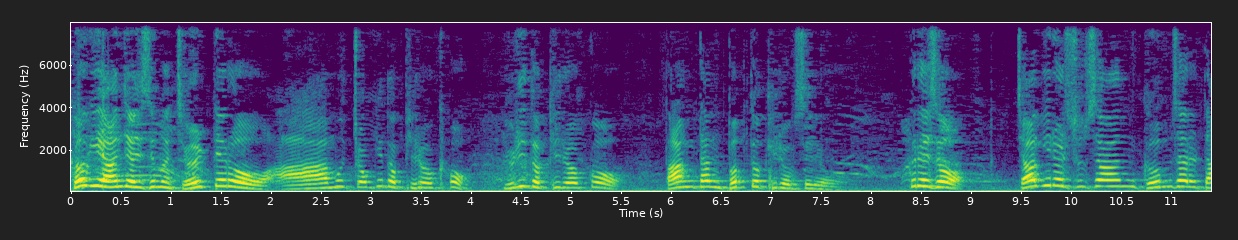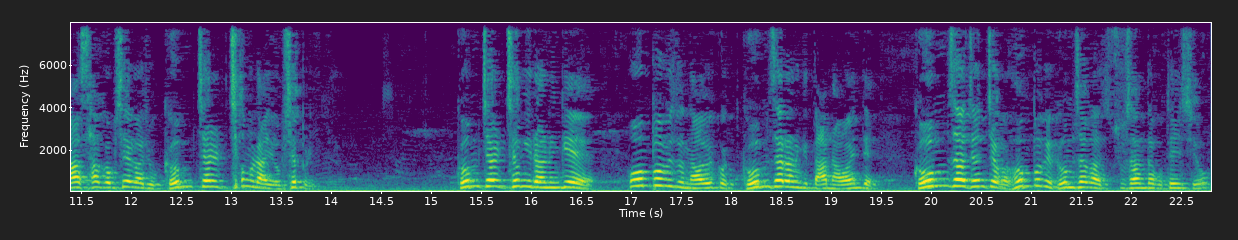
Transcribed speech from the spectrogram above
거기에 앉아 있으면 절대로 아무 조끼도 필요 없고 유리도 필요 없고 방탄법도 필요 없어요. 그래서 자기를 수사한 검사를 다싹 없애가지고 검찰청을 아예 없애버립니다. 검찰청이라는 게 헌법에도 나와 있고 검사라는 게 다 나와 있는데 검사 전체가 헌법에 검사가 수사한다고 돼 있어요.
